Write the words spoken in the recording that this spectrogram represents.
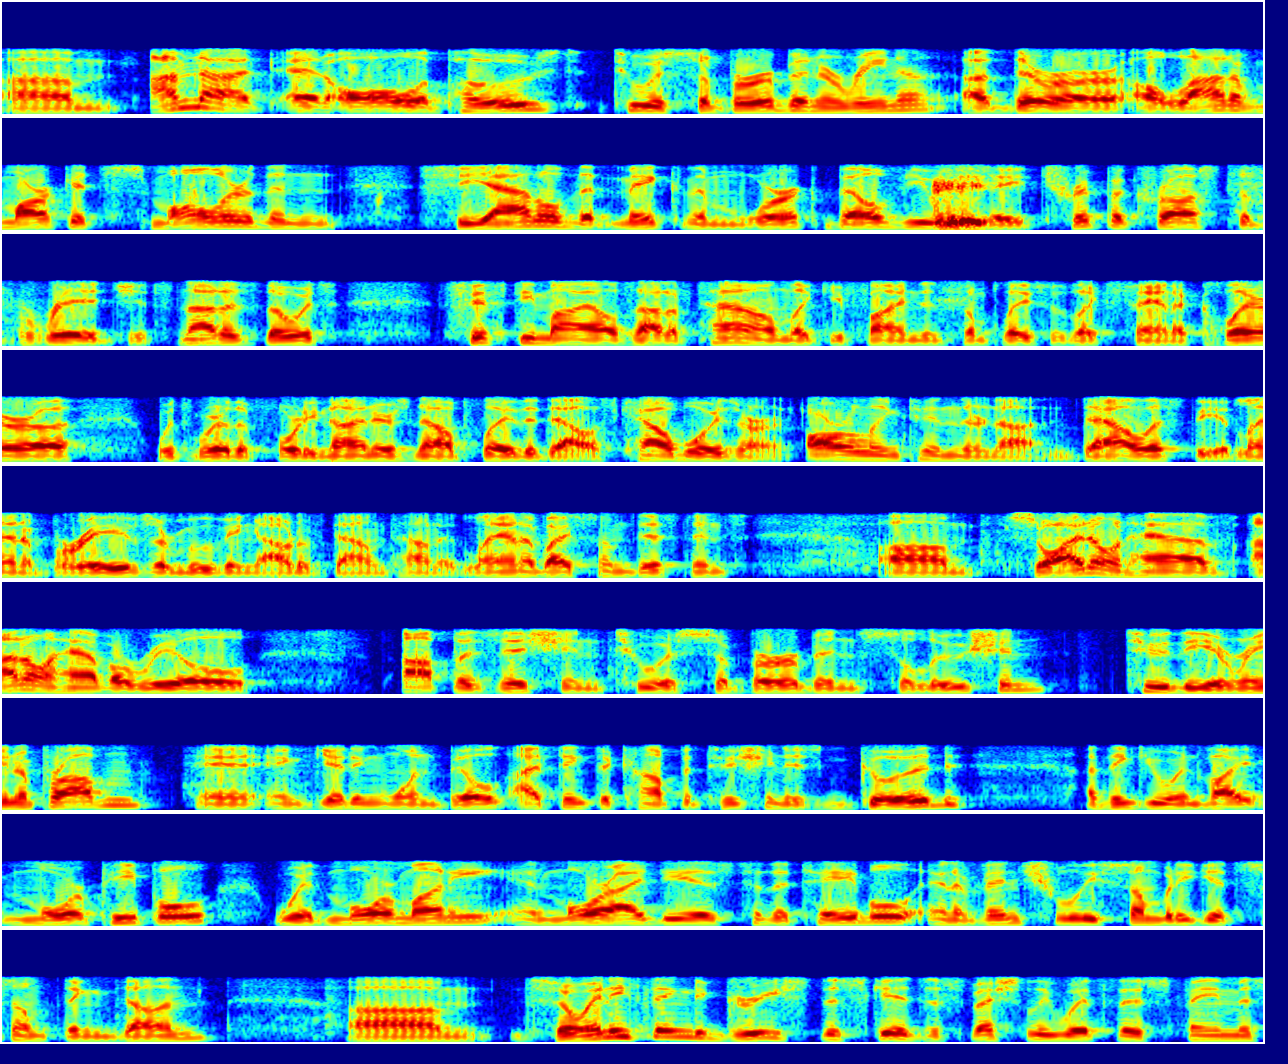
Um, I'm not at all opposed to a suburban arena. Uh, there are a lot of markets smaller than Seattle that make them work. Bellevue is a trip across the bridge. It's not as though it's 50 miles out of town like you find in some places like Santa Clara with where the 49ers now play. The Dallas Cowboys are in Arlington, they're not in Dallas. The Atlanta Braves are moving out of downtown Atlanta by some distance. Um so I don't have I don't have a real opposition to a suburban solution to the arena problem and, and getting one built. I think the competition is good. I think you invite more people with more money and more ideas to the table, and eventually somebody gets something done. Um, so anything to grease the skids, especially with this famous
